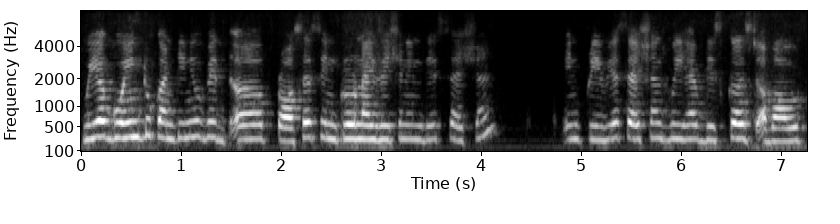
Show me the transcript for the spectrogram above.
We are going to continue with uh, process synchronization in this session. In previous sessions, we have discussed about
